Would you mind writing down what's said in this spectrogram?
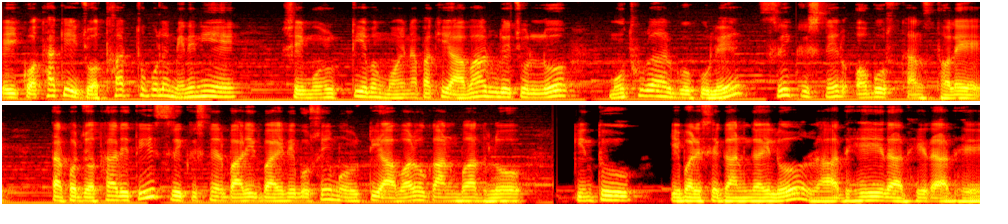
এই কথাকেই যথার্থ বলে মেনে নিয়ে সেই ময়ূরটি এবং ময়না পাখি আবার উড়ে চলল মথুরার গোকুলে শ্রীকৃষ্ণের অবস্থান স্থলে। তারপর যথারীতি শ্রীকৃষ্ণের বাড়ির বাইরে বসে ময়ূরটি আবারও গান বাঁধল। কিন্তু এবারে সে গান গাইল, রাধে রাধে রাধে।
